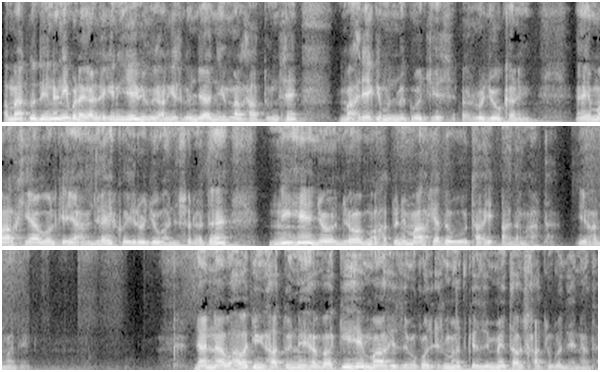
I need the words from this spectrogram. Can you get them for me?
اب مرد کو دینا نہیں پڑے گا، لیکن یہ بھی کوئی ہرگز گنجائش نہیں۔ مرد خاتون سے ماہرے کے مجھ میں کوئی چیز رجوع کریں۔ معاف کیا بول کے یہاں جو ہے کوئی رجوع والی صورت ہے؟ نہیں ہے۔ جو جو خاتون نے معاف کیا تو وہ تھا ہی آدھا مار تھا۔ یہ فرماتے ہیں۔ جاننا وہ کی خاتون نے ہوا کی ہے، معاف اس مرد کے ذمے تھا، اس خاتون کو دینا تھا۔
